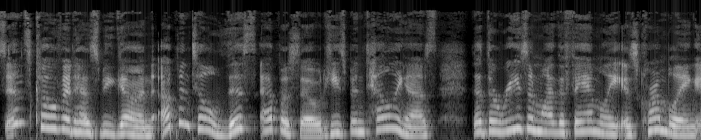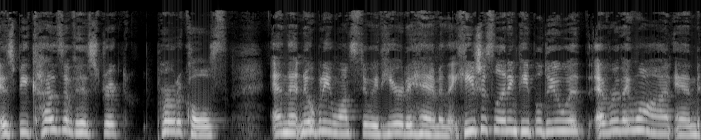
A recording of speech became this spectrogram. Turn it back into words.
since COVID has begun, up until this episode, he's been telling us that the reason why the family is crumbling is because of his strict protocols and that nobody wants to adhere to him and that he's just letting people do whatever they want. And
